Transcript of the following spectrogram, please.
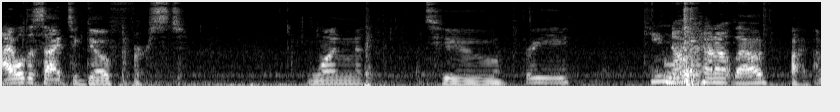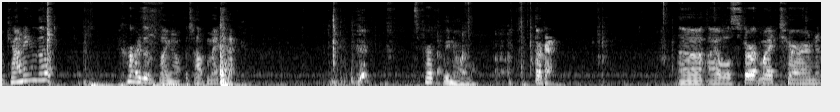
I will decide to go first. One, two, three, Can you not count out loud? five. I'm counting the cards I'm playing off the top of my deck. Perfectly normal. Okay. Uh, I will start my turn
